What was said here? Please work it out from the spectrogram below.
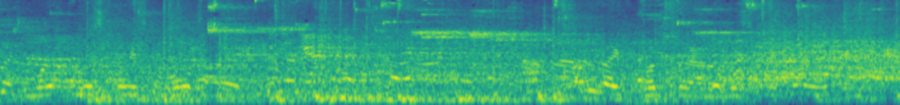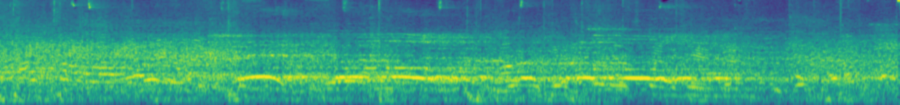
that like right in this place the whole time. I was like, "Hey." Yeah, that's- that's kind of on.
